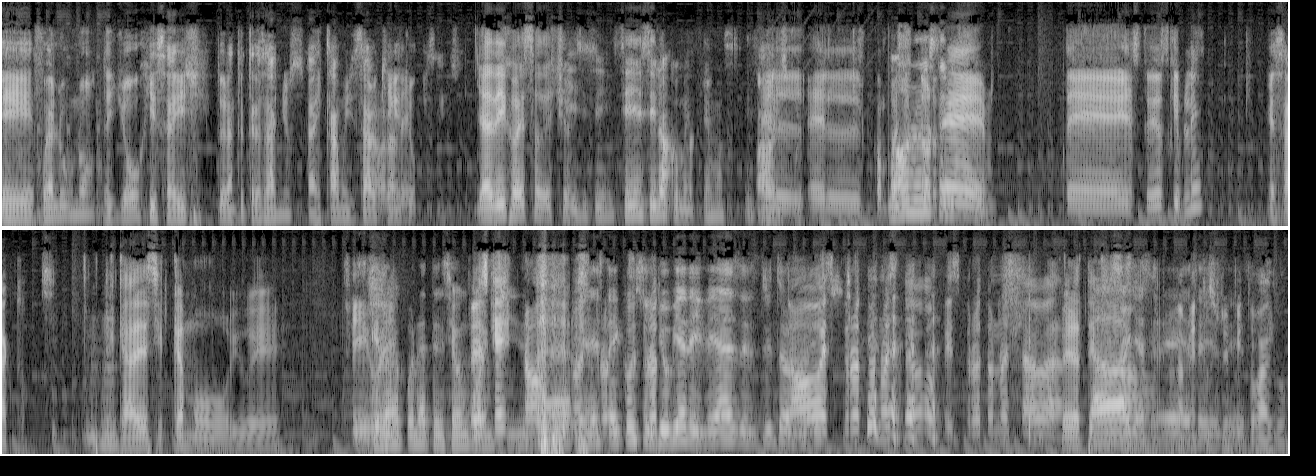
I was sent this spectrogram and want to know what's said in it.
Eh, fue alumno de Joe Hisaishi durante tres años. Ahí Camus sabe quién es Joe Hisaishi. Ya dijo eso, de hecho. Sí, sí, sí, sí, sí lo ah. comentemos. Ah, el, compositor de, de Estudios Ghibli. Exacto. acaba de decir Camuy, güey. Sí, que no me pone atención, güey. Es que no, no está ahí con su lluvia de ideas de Street of No, Escroto no estaba, Escroto no estaba. Espérate, no, ya sé, ya sé, repito algo.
